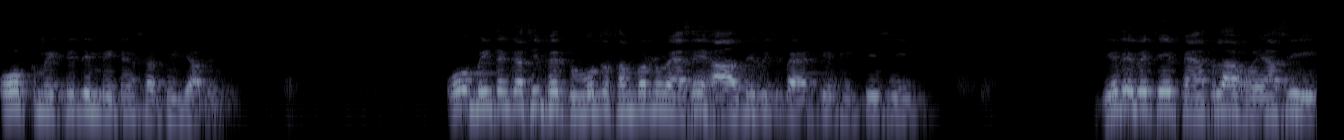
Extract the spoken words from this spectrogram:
ਉਹ ਕਮੇਟੀ ਦੀ ਮੀਟਿੰਗ ਸੱਦੀ ਜਾਵੇ। ਉਹ ਮੀਟਿੰਗ ਅਸੀਂ ਫਿਰ 2 ਦਸੰਬਰ ਨੂੰ ਐਸੇ ਹਾਲ ਦੇ ਵਿੱਚ ਬੈਠ ਕੇ ਕੀਤੀ ਸੀ, ਜਿਹਦੇ ਵਿੱਚ ਇਹ ਫੈਸਲਾ ਹੋਇਆ ਸੀ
